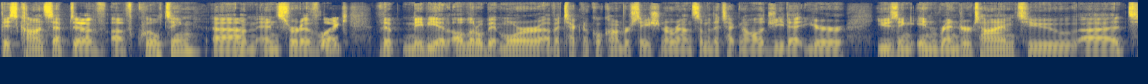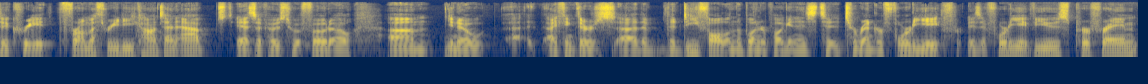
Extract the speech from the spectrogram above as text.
This concept of of quilting um, and sort of like the maybe a, a little bit more of a technical conversation around some of the technology that you're using in render time to uh, to create from a 3D content app as opposed to a photo. Um, you know, I think there's uh, the the default on the Blender plugin is to to render 48 is it 48 views per frame,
